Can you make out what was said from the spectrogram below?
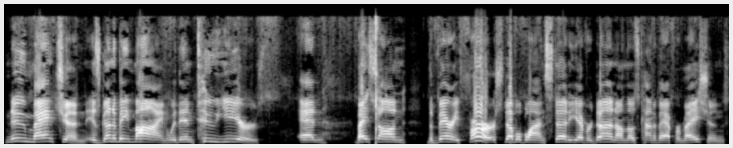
new mansion is going to be mine within two years. And based on the very first double blind study ever done on those kind of affirmations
